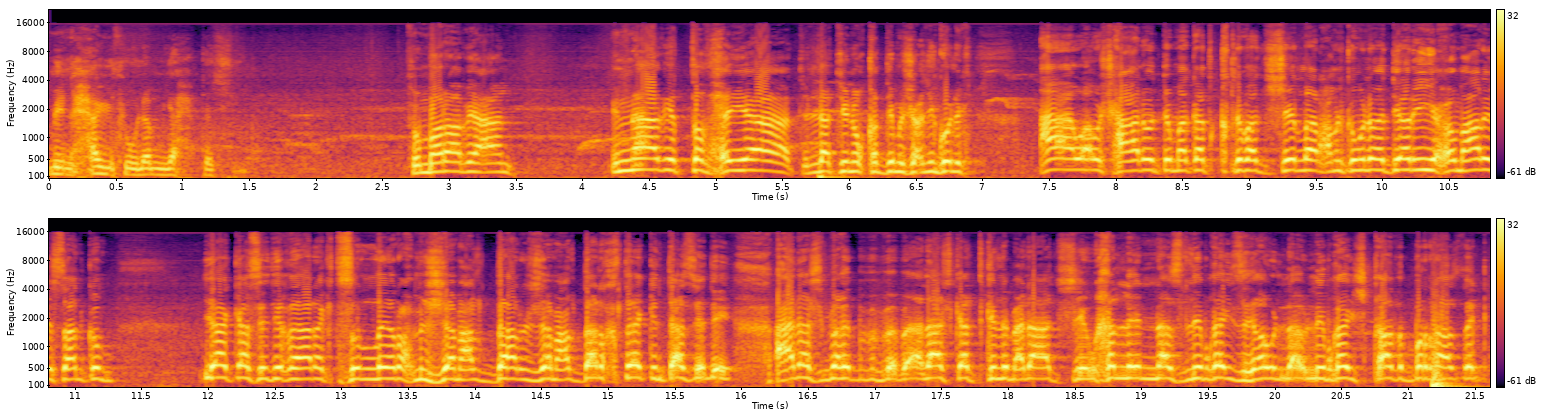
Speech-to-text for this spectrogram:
من حيث لم يحتسب. ثم رابعا إن هذه التضحيات التي نقدمها شو يقول لك؟ آه وشحال وأنتم كتقتلوا هذا الشيء الله يرحم لكم الوالدين ريحوا مع رسالكم يا سيدي غيرك تصلي روح من الجامع للدار والجامع للدار أختك انت سيدي. علاش علاش كتكلم على هذا الشيء؟ وخلي الناس اللي بغى يزهى ولا اللي بغى يشقى دبر راسك.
